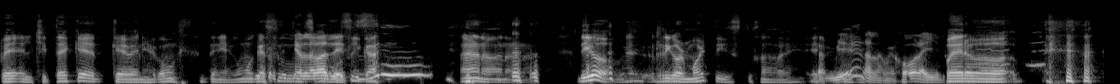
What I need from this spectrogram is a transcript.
Pues, el chiste es que, que venía como, tenía como que su, que hablaba su de... música. Ah, no, no, no. Digo, rigor mortis, tú sabes. También, Este, a lo mejor ahí. pero,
